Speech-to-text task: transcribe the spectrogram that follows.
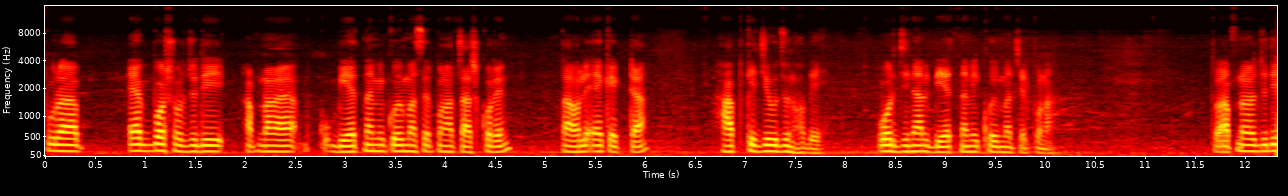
পুরা এক বছর যদি আপনারা ভিয়েতনামি কই মাছের পোনা চাষ করেন, তাহলে এক একটা হাফ কেজি ওজন হবে অরিজিনাল ভিয়েতনামি কই মাছের পোনা। তো আপনারা যদি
